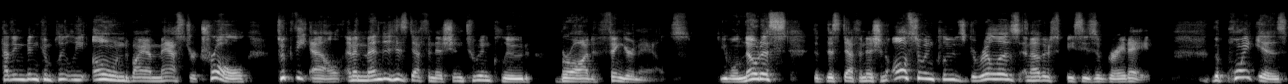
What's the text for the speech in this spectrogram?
having been completely owned by a master troll, took the L and amended his definition to include broad fingernails. You will notice that this definition also includes gorillas and other species of great ape. The point is,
